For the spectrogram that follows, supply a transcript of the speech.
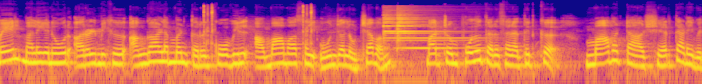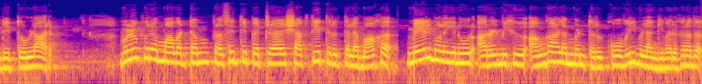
மேல்மலையனூர் அருள்மிகு அங்காளம்மன் திருக்கோவில் அமாவாசை ஊஞ்சல் உற்சவம் மற்றும் பொது தரிசனத்திற்கு மாவட்ட ஆட்சியர் தடை விதித்துள்ளார். விழுப்புரம் மாவட்டம் பிரசித்தி பெற்ற சக்தி திருத்தலமாக மேல்மலையனூர் அருள்மிகு அங்காளம்மன் திருக்கோவில் விளங்கி வருகிறது.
